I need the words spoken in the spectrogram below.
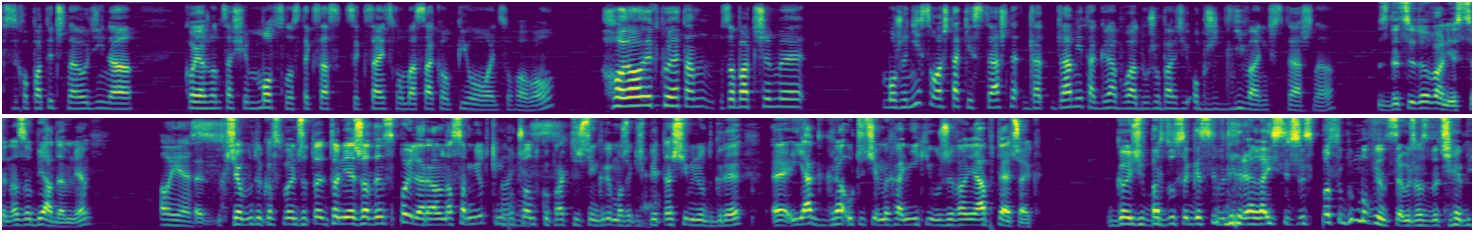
psychopatyczna rodzina, kojarząca się mocno z teksas- teksańską masakrą piłą łańcuchową. Horrory, które tam zobaczymy, może nie są aż takie straszne. Dla, dla mnie ta gra była dużo bardziej obrzydliwa niż straszna. Zdecydowanie, scena z obiadem, nie? O E, jest. Chciałbym tylko wspomnieć, że to, to nie jest żaden spoiler, ale na samiutkim To początku jest- praktycznie gry, może jakieś Nie. 15 minut gry, e, jak gra uczy cię mechaniki używania apteczek. Gość w bardzo sugestywny, realistyczny sposób mówiąc cały czas do ciebie,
